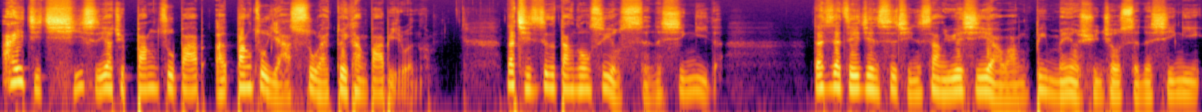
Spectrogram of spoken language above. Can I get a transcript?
埃及其实要去帮助巴呃帮助亚述来对抗巴比伦了。那其实这个当中是有神的心意的，但是在这一件事情上，约西亚王并没有寻求神的心意，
